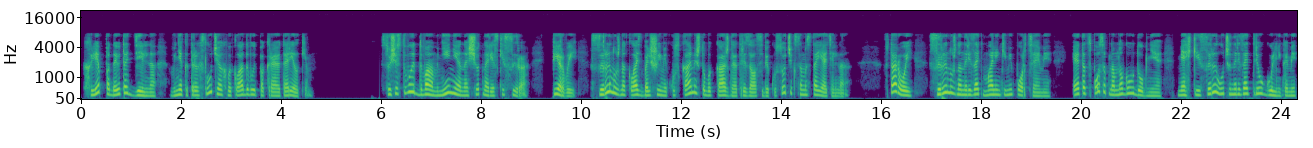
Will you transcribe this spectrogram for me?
Хлеб подают отдельно, в некоторых случаях выкладывают по краю тарелки. Существует два мнения насчет нарезки сыра. Первый. Сыры нужно класть большими кусками, чтобы каждый отрезал себе кусочек самостоятельно. Второй. Сыры нужно нарезать маленькими порциями. Этот способ намного удобнее. Мягкие сыры лучше нарезать треугольниками,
